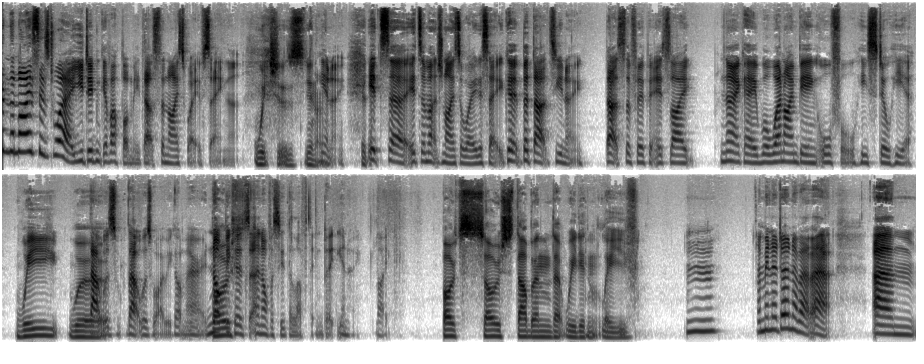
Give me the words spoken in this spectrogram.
in the nicest way. You didn't give up on me. That's the nice way of saying that. Which is, you know, You know. It- it's a it's a much nicer way to say it. But that's, you know, that's the flip. It's like, no, okay, well when I'm being awful, he's still here. we were That was that was why we got married. Not Both- because and obviously the love thing, but you know, like both so stubborn that we didn't leave. Mm, I mean, I don't know about that. Um,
